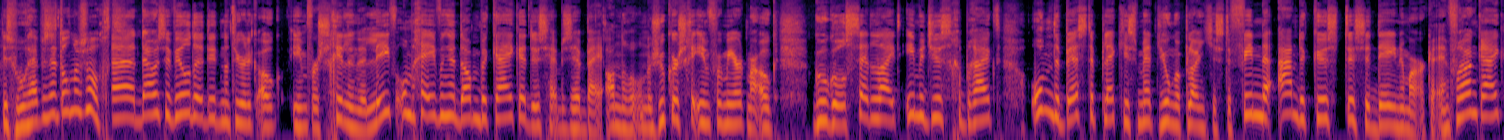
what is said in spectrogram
Dus hoe hebben ze het onderzocht? Uh, nou, ze wilden dit natuurlijk ook in verschillende leefomgevingen dan bekijken. Dus hebben ze bij andere onderzoekers geïnformeerd, maar ook Google Satellite Images gebruikt om de beste plekjes met jonge plantjes te vinden aan de kust tussen Denemarken en Frankrijk.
